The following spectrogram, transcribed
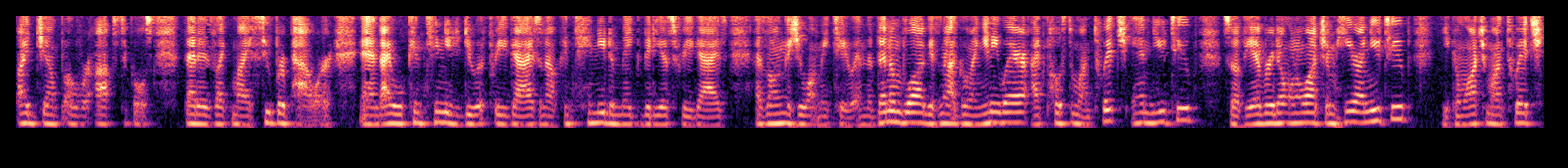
I jump over obstacles. That is like my superpower and I will continue to do it for you guys and I'll continue to make videos for you guys as long as you want me to. And the Venom vlog is not going anywhere. I post them on Twitch and YouTube so if you ever don't want to watch them here on YouTube you can watch them on Twitch.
